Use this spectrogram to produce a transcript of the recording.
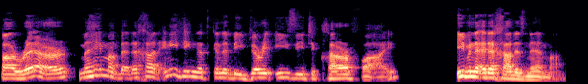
barer Meheman bedechad. Anything that's going to be very easy to clarify, even edechad is ne'eman.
